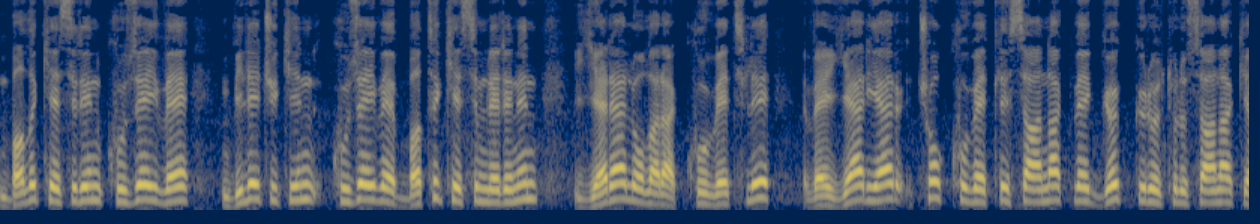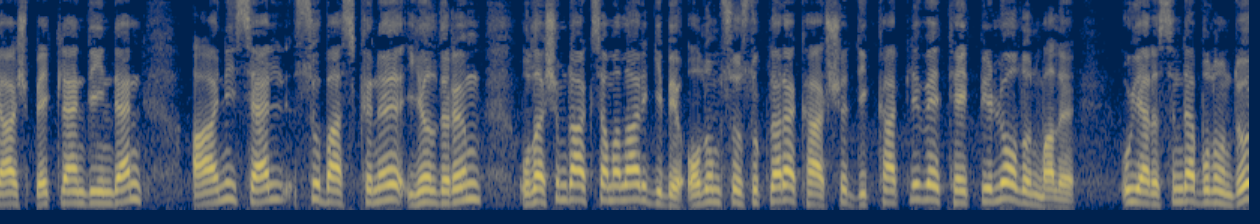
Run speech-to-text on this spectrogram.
Balıkesir'in kuzey ve Bilecik'in kuzey ve batı kesimlerinin yerel olarak kuvvetli ve yer yer çok kuvvetli sağanak ve gök gürültülü sağanak yağış beklendiğinden ani sel, su baskını, yıldırım, ulaşımda aksamalar gibi olumsuzluklara karşı dikkatli ve tedbirli olunmalı uyarısında bulundu.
